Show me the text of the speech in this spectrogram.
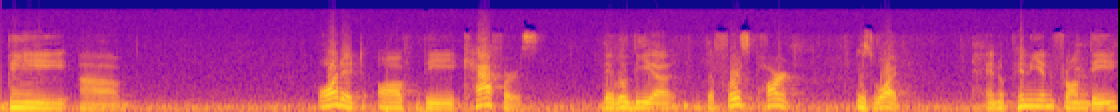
the uh, audit of the CAFRs, there will be a, the first part is what? An opinion from the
